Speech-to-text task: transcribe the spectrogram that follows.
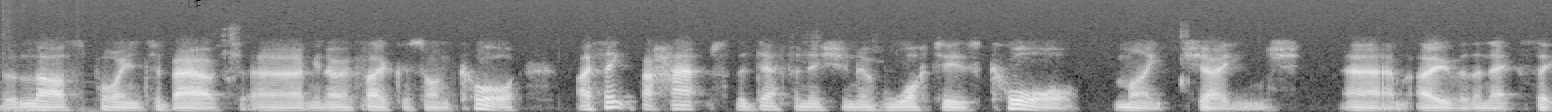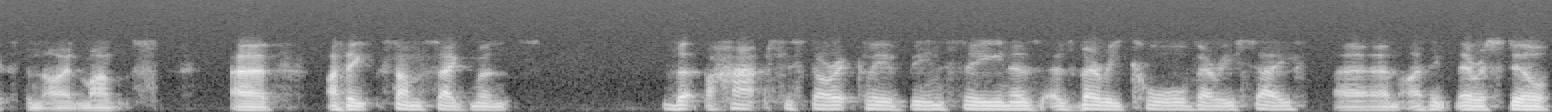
the last point about um, you know a focus on core. I think perhaps the definition of what is core might change um, over the next six to nine months. Uh, I think some segments that perhaps historically have been seen as, as very core, very safe. Um, I think there are still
